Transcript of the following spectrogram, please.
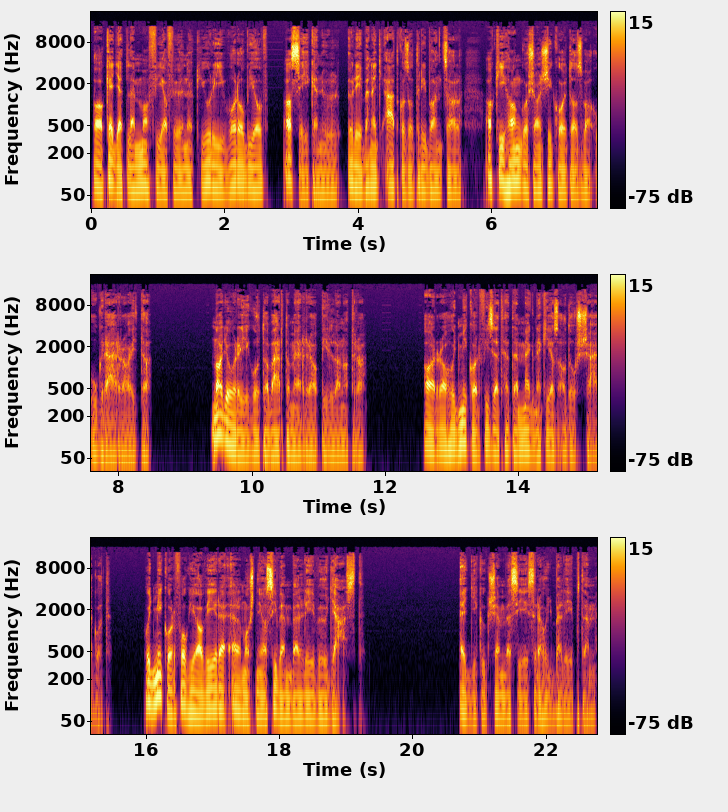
A kegyetlen maffia főnök Juri Vorobjov a széken ül, ölében egy átkozott ribanccal, aki hangosan sikoltozva ugrál rajta. Nagyon régóta vártam erre a pillanatra. Arra, hogy mikor fizethetem meg neki az adósságot. Hogy mikor fogja a vére elmosni a szívemben lévő gyászt. Egyikük sem veszi észre, hogy beléptem.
